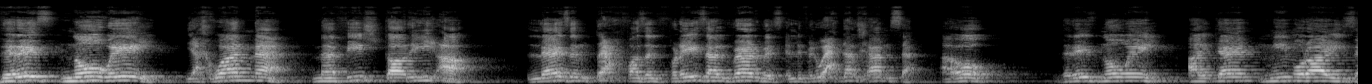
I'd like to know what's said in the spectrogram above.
There is no way. يا اخوانا مفيش طريقة. لازم تحفظ الفريزال فيربس اللي في الوحدة الخامسة. أهو. There is no way. I can memorize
